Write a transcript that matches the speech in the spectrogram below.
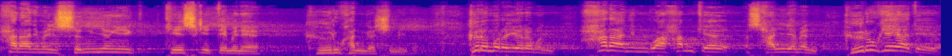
하나님의 성령이 계시기 때문에 거룩한 것입니다 그러므로 여러분 하나님과 함께 살려면 거룩해야 돼요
